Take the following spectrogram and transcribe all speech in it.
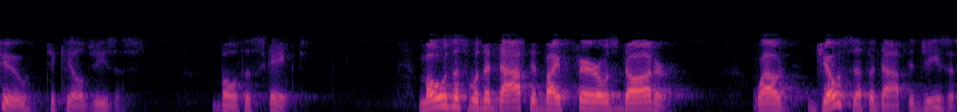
two to kill Jesus. Both escaped. Moses was adopted by Pharaoh's daughter, while Joseph adopted Jesus.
